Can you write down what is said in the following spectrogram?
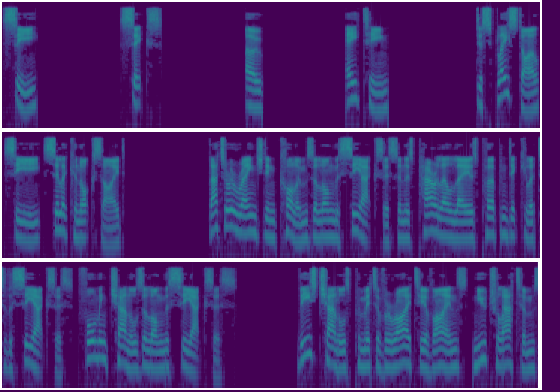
C 6 O 18 display style CE silicon oxide that are arranged in columns along the C-axis and as parallel layers perpendicular to the C-axis, forming channels along the C-axis. These channels permit a variety of ions, neutral atoms,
